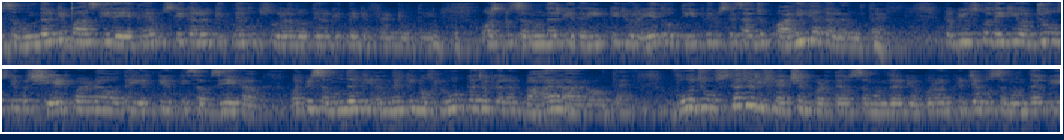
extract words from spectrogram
سمندر کے پاس کی ریت ہے اس کے کلر کتنے خوبصورت ہوتے ہیں اور کتنے ڈفرینٹ ہوتے ہیں۔ اور سمندر کے قریب کی جو ریت ہوتی ہے، پھر اس کے ساتھ جو پانی کا کلر ہوتا ہے، کبھی اس کو دیکھیے اور جو اس کے اوپر شیڈ پڑ رہا ہوتا ہے ارد گرد سبزے کا، اور پھر سمندر کے اندر کی مخلوق کا جو کلر باہر آ رہا ہوتا ہے، وہ جو اس کا جو ریفلیکشن پڑتا ہے اس سمندر کے اوپر، اور پھر جب اس سمندر کے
